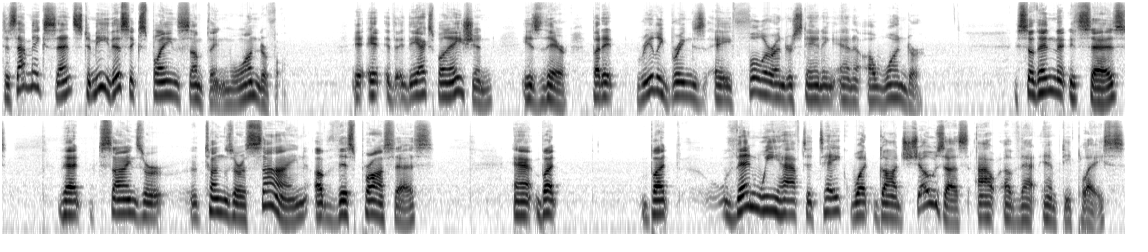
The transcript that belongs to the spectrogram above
Does that make sense? To me, this explains something wonderful. It, it, the explanation is there, but it really brings a fuller understanding and a, wonder. So then it says that signs or tongues are a sign of this process uh, but but then we have to take what God shows us out of that empty place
